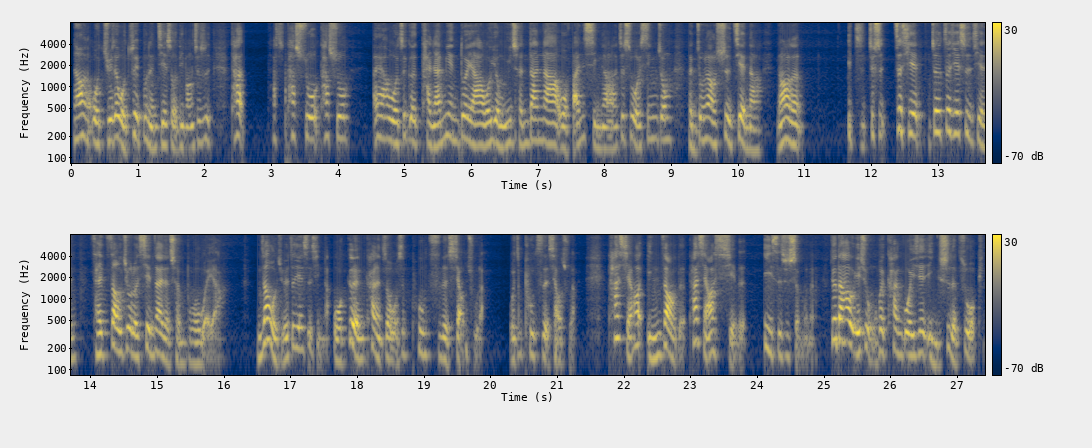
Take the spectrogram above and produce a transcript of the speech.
然后我觉得我最不能接受的地方就是他。他他说他说，哎呀，我这个坦然面对啊，我勇于承担啊，我反省啊，这是我心中很重要的事件呐。然后呢，一直就是这些，就是这些事件才造就了现在的陈柏伟啊。你知道，我觉得这件事情啊，我个人看了之后，我是噗嗤的笑出来，我是噗嗤的笑出来。他想要营造的，他想要写的意思是什么呢？就大家也许我们会看过一些影视的作品、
